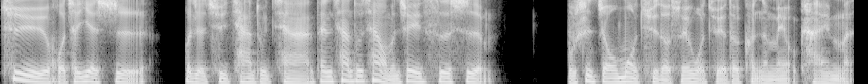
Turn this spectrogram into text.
去火车夜市或者去恰都恰，但恰都恰我们这一次是不是周末去的？所以我觉得可能没有开门。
